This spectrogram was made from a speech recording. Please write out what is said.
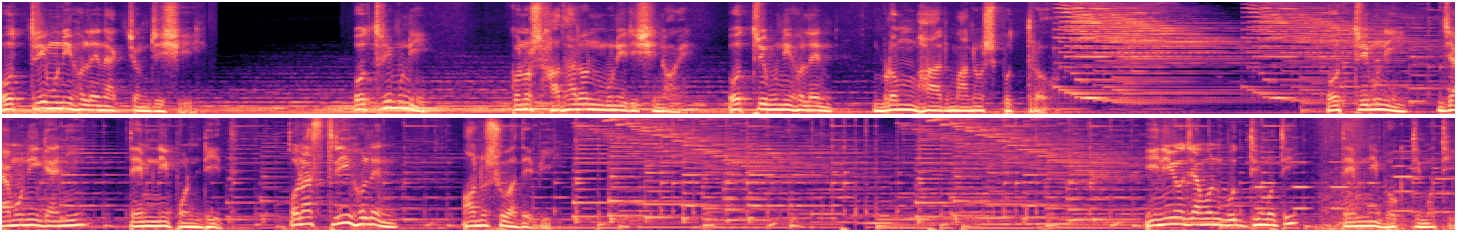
অত্রিমুনি হলেন একজন ঋষি। অত্রিমুনি কোনো সাধারণ মুনি ঋষি নয়। অত্রিমুনি হলেন ব্রহ্মার মানস পুত্র। অত্রিমুনি যেমনই জ্ঞানী, তেমনি পণ্ডিত। ওনার স্ত্রী হলেন অনুসুয়া দেবী। ইনিও যেমন বুদ্ধিমতী তেমনি ভক্তিমতী।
